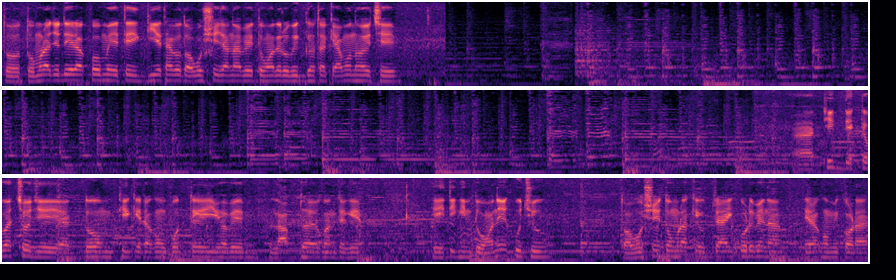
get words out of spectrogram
তো তোমরা যদি এরকম এতে গিয়ে থাকো তো অবশ্যই জানাবে তোমাদের অভিজ্ঞতা কেমন হয়েছে। ঠিক দেখতে পাচ্ছ যে একদম ঠিক এরকম উপর থেকে এইভাবে লাভতে হয় ওখান থেকে। এইটি কিন্তু অনেক উঁচু। তো অবশ্যই তোমরা কেউ ট্রাই করবে না এরকমই করার।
